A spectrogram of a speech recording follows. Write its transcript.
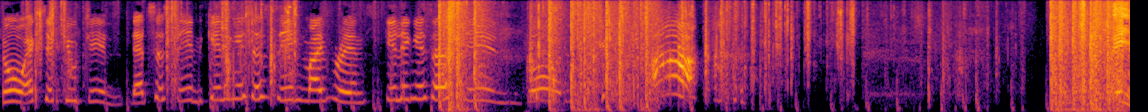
No, execution. That's a sin. Killing is a sin, my friends. Killing is a sin. God. Ah! Hey!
